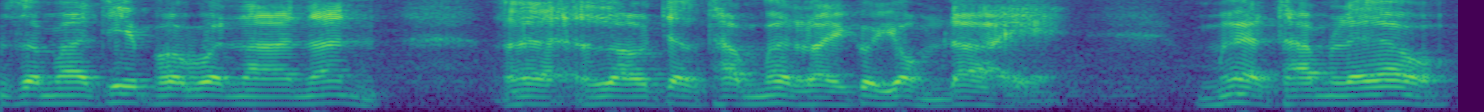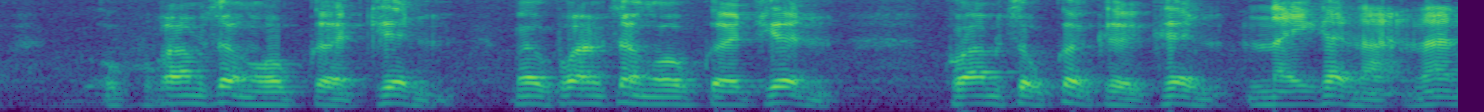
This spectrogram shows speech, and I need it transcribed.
ำสมาธิภาวนานั้นเราจะทำเมื่อไรก็ย่อมได้ เมื่อทำแล้วความสงบเกิดขึ้น เมื่อความสงบเกิดขึ้น ความสุขก็เกิดขึ้นในขณะนั้น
